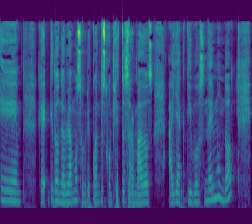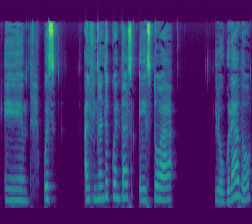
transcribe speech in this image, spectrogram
eh, que, donde hablamos sobre cuántos conflictos armados hay activos en el mundo, eh, pues al final de cuentas esto ha logrado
